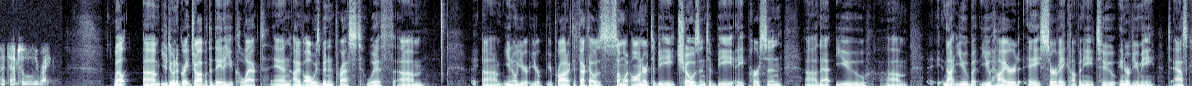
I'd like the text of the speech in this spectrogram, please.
That's absolutely right. Well, um, you're doing a great job with the data you collect, and I've always been impressed with, um, um, you know, your your your product. In fact, I was somewhat honored to be chosen to be a person uh, that you um, not you, but you hired a survey company to interview me to ask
